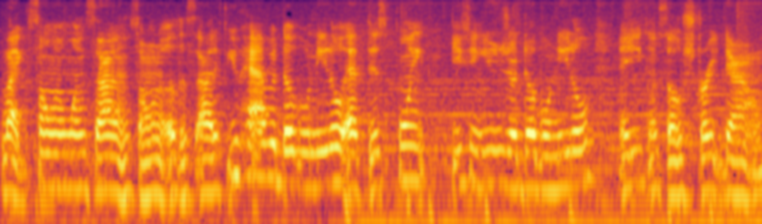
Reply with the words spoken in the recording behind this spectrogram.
like sewing one side and sewing the other side. If you have a double needle at this point you can use your double needle and you can sew straight down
